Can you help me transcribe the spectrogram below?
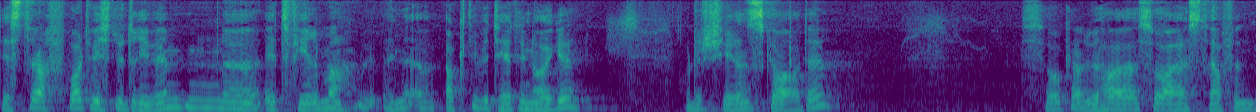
Det er straffbart hvis du driver et firma, en aktivitet i Norge, og det skjer en skade. Så, ha, så er straffen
